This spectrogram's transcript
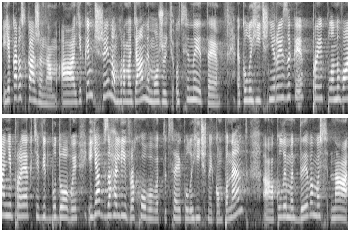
і яка розкаже нам, а яким чином громадяни можуть оцінити екологічні ризики при плануванні проєктів відбудови, і як взагалі враховувати цей екологічний компонент, коли ми дивимося на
